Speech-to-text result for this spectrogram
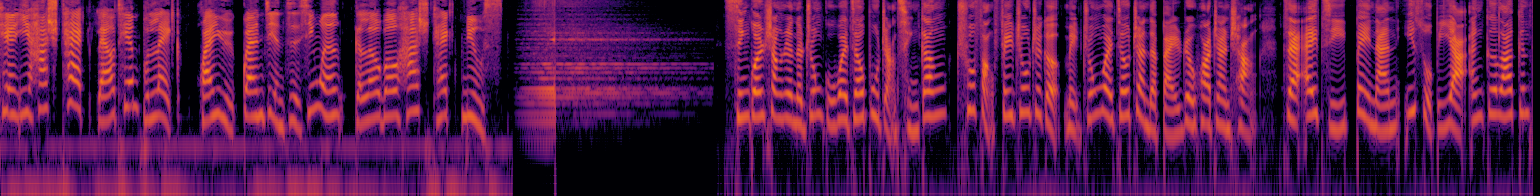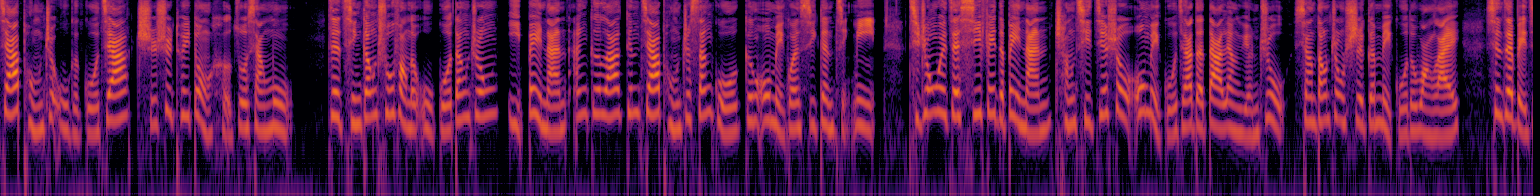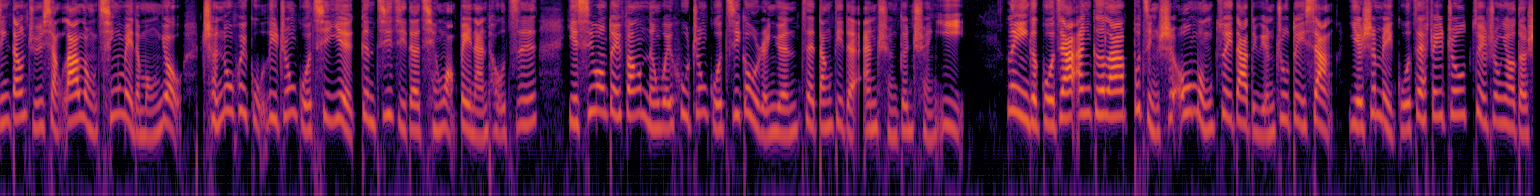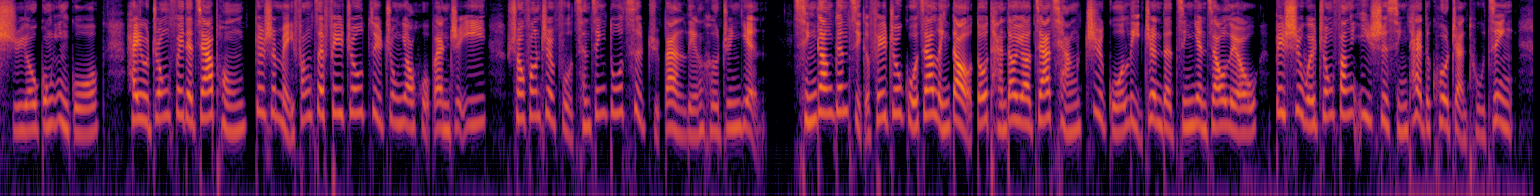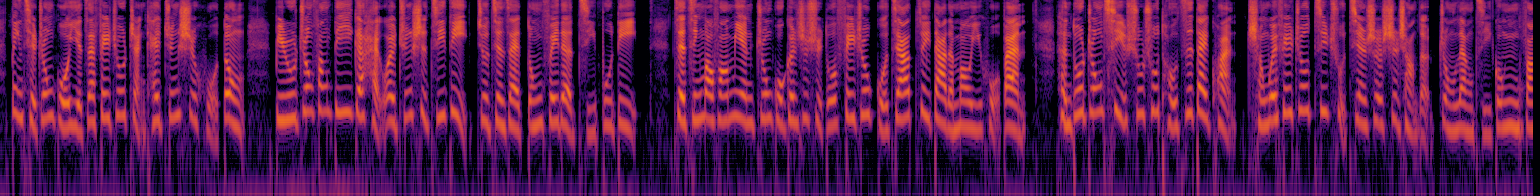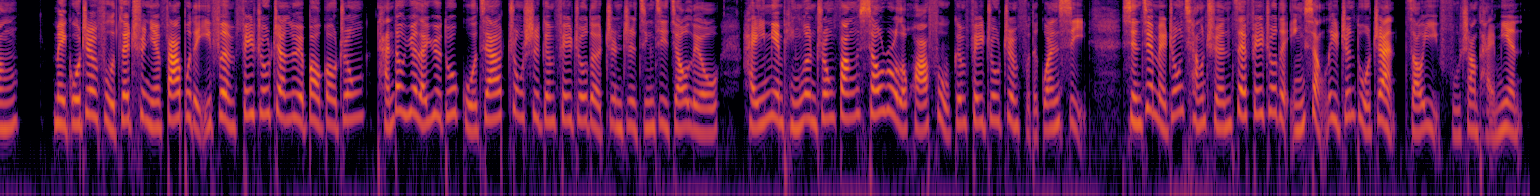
天一 hashtag 聊天不累，环宇关键字新闻 global hashtag news。新官上任的中国外交部长秦刚出访非洲这个美中外交战的白热化战场，在埃及、贝南、伊索比亚、安哥拉跟加蓬这五个国家持续推动合作项目。在秦刚出访的五国当中，以贝南、安哥拉跟加蓬这三国跟欧美关系更紧密。其中位在西非的贝南，长期接受欧美国家的大量援助，相当重视跟美国的往来。现在北京当局想拉拢亲美的盟友，承诺会鼓励中国企业更积极地前往贝南投资，也希望对方能维护中国机构人员在当地的安全跟权益。另一个国家安哥拉不仅是欧盟最大的援助对象，也是美国在非洲最重要的石油供应国。还有中非的加蓬，更是美方在非洲最重要伙伴之一。双方政府曾经多次举办联合军演。秦刚跟几个非洲国家领导都谈到要加强治国理政的经验交流，被视为中方意识形态的扩展途径，并且中国也在非洲展开军事活动，比如中方第一个海外军事基地就建在东非的吉布地。在经贸方面，中国更是许多非洲国家最大的贸易伙伴，很多中企输出投资贷款，成为非洲基础建设市场的重量级供应方。美国政府在去年发布的一份非洲战略报告中，谈到越来越多国家重视跟非洲的政治经济交流，还一面评论中方削弱了华府跟非洲政府的关系，显见美中强权在非洲的影响力争夺战早已浮上台面。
